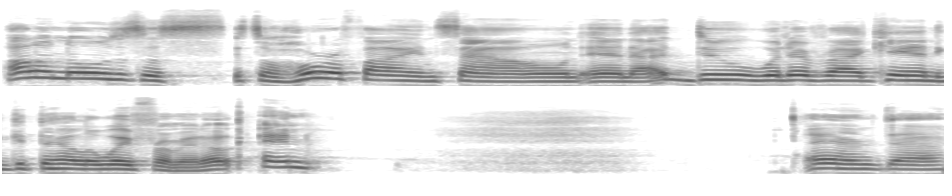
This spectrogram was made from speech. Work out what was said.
All I know is it's a, it's a horrifying sound, and I do whatever I can to get the hell away from it, okay? And uh,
